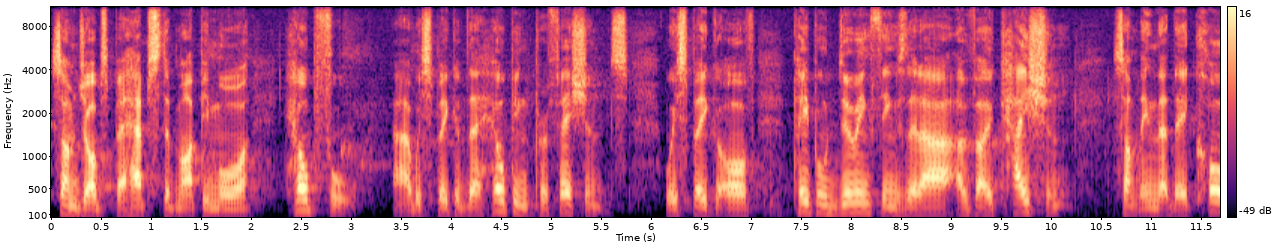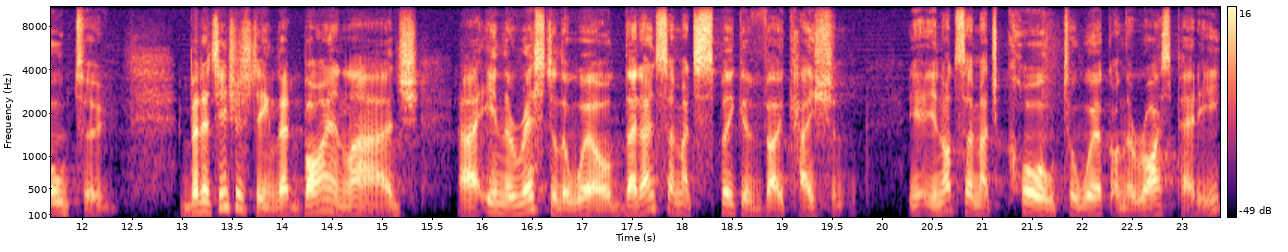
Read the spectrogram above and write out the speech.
Some jobs, perhaps, that might be more helpful uh, we speak of the helping professions. We speak of people doing things that are a vocation, something that they're called to. But it's interesting that by and large, uh, in the rest of the world, they don't so much speak of vocation. You're not so much called to work on the rice paddy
